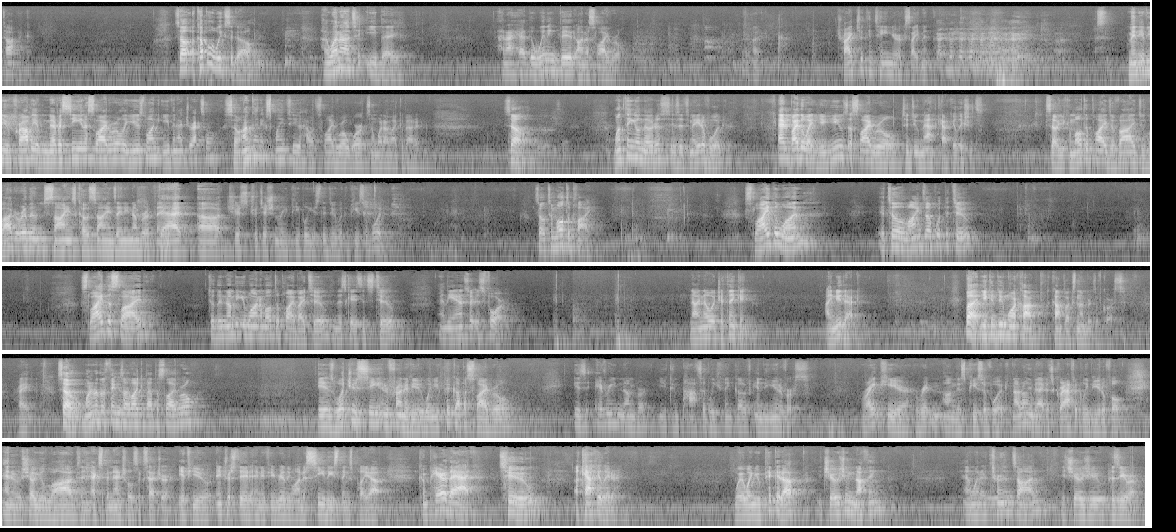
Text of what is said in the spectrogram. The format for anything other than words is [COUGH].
topic. So a couple of weeks ago, I went on to eBay and I had the winning bid on a slide rule. I tried to contain your excitement. Many of you probably have never seen a slide rule or used one, even at Drexel. So I'm going to explain to you how a slide rule works and what I like about it. So, one thing you'll notice is it's made of wood. And by the way, you use a slide rule to do math calculations. So you can multiply, divide, do logarithms, sines, cosines, any number of things that uh, just traditionally people used to do with a piece of wood. So to multiply, slide the 1 until it lines up with the 2. Slide the slide to the number you want to multiply by 2. In this case, it's 2. And the answer is 4. Now, I know what you're thinking. I knew that. But you can do more complex numbers, of course, right? So one of the things I like about the slide rule is what you see in front of you when you pick up a slide rule is every number you can possibly think of in the universe right here written on this piece of wood. Not only that, it's graphically beautiful, and it will show you logs and exponentials, etc. if you're interested and if you really want to see these things play out. Compare that to a calculator, where when you pick it up, it shows you nothing, and when it turns on, it shows you a zero.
